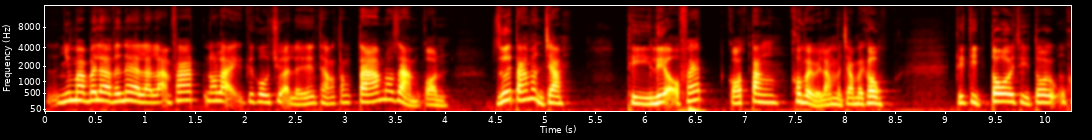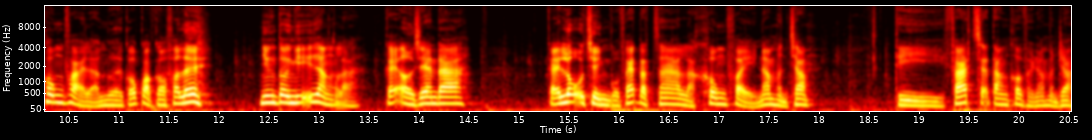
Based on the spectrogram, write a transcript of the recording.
Nhưng mà bây giờ vấn đề là lạm phát nó lại cái câu chuyện là đến tháng tháng 8 nó giảm còn dưới 8% thì liệu Fed có tăng 0,75% hay không? Thế thì tôi thì tôi cũng không phải là người có quả cầu pha lê. Nhưng tôi nghĩ rằng là cái agenda, cái lộ trình của Fed đặt ra là 0,5% thì Fed sẽ tăng 0,5%.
